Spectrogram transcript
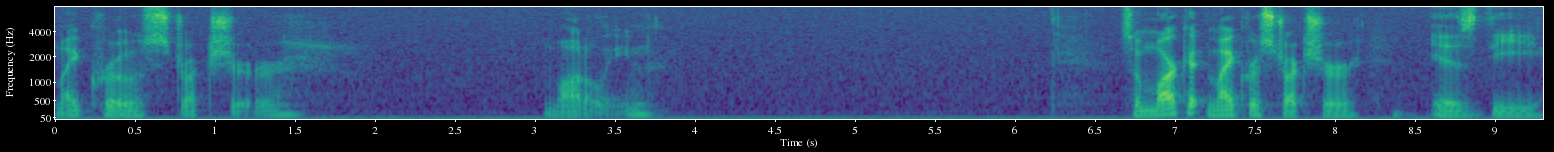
microstructure modeling. So market microstructure is the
